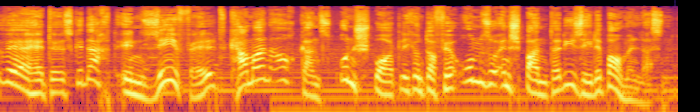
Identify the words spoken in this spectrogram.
Wer hätte es gedacht, in Seefeld kann man auch ganz unsportlich und dafür umso entspannter die Seele baumeln lassen.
